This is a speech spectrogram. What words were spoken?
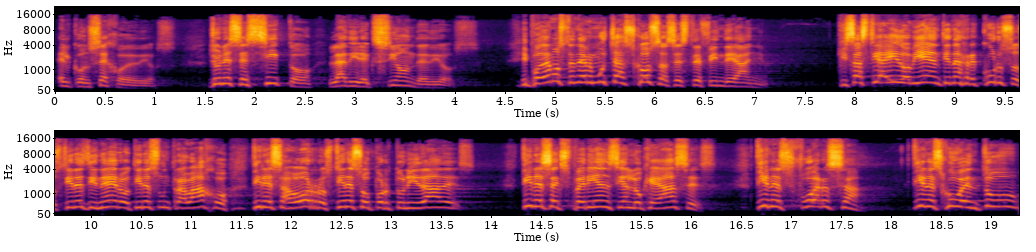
el consejo de Dios, yo necesito la dirección de Dios. Y podemos tener muchas cosas este fin de año. Quizás te ha ido bien, tienes recursos, tienes dinero, tienes un trabajo, tienes ahorros, tienes oportunidades, tienes experiencia en lo que haces, tienes fuerza, tienes juventud.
